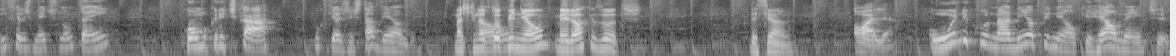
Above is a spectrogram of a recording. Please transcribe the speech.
Infelizmente não tem como criticar, porque a gente está vendo. Mas que, na tua então- opinião, melhor que os outros desse ano? Olha, o único, na minha opinião, que realmente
